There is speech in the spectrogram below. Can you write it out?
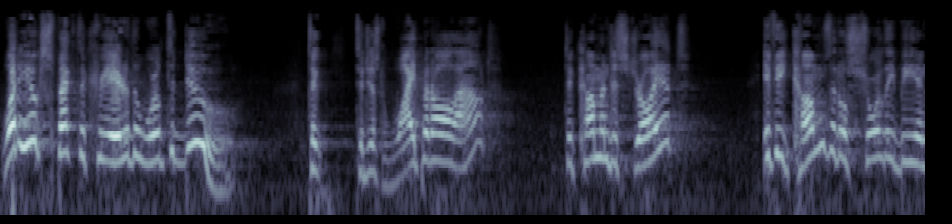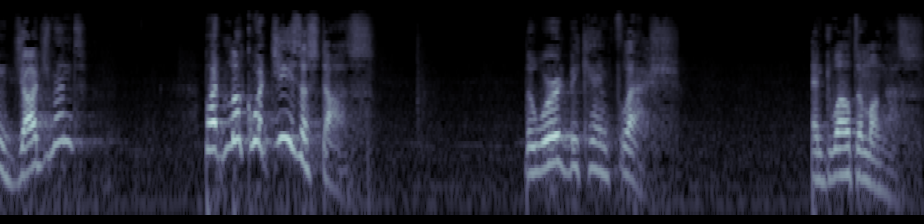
What do you expect the creator of the world to do? To, to just wipe it all out? To come and destroy it? If he comes, it'll surely be in judgment. But look what Jesus does. The Word became flesh and dwelt among us.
